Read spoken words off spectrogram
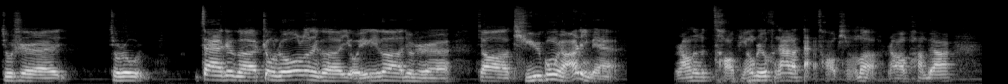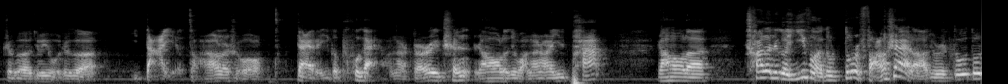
就是就是在这个郑州的那个有一个就是叫体育公园里面，然后那个草坪不是有很大的大草坪嘛，然后旁边这个就有这个一大爷早上的时候带着一个铺盖往那儿嘚儿一抻，然后呢就往那儿一趴，然后呢。穿的这个衣服都都是防晒了，就是都都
